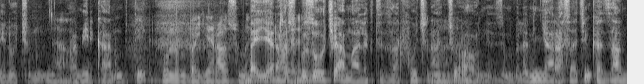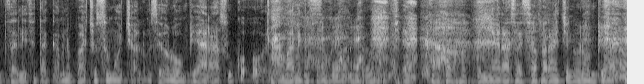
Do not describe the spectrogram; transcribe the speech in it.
ሌሎቹንም አሜሪካንም ብትሄድ ሁሉም በየራሱ በየራሱ ብዙዎቹ የአማልክት ዘርፎች ናቸው። አሁን ዝም ብለን እኛ ራሳችን ከዛ አምጥተን የተጠቀምንባቸው ስሞች አሉ። ምሳሌ ኦሎምፒያ ራሱ እኮ የአማልክት ስም ነው። እኛ ራሳችን ሰፈራችን ኦሎምፒያ ነው።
